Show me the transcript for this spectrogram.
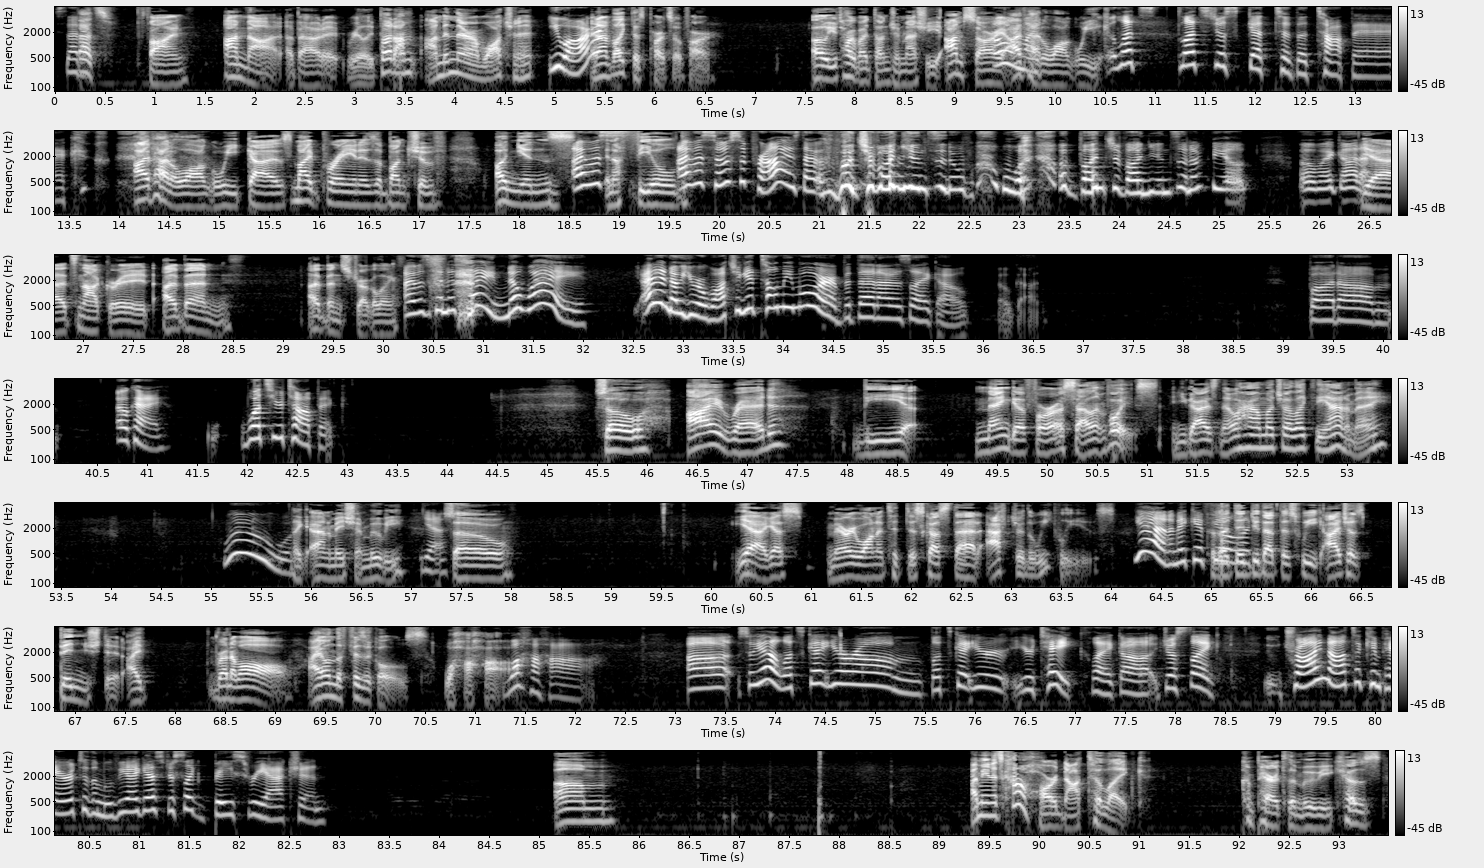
Is that That's fine. I'm not about it really, but I'm I'm in there. I'm watching it, You are? and I've liked this part so far. Oh, you're talking about Dungeon Meshi. I'm sorry. Oh I've my- had a long week. Let's let's just get to the topic. I've had a long week, guys. My brain is a bunch of onions I was- in a field. I was so surprised that a bunch of onions in a what a bunch of onions in a field. Oh my god. I- yeah, it's not great. I've been I've been struggling. I was gonna say, no way. I didn't know you were watching it. Tell me more. But then I was like, oh, oh god. But um, okay. What's your topic? So, I read the manga for A Silent Voice. And you guys know how much I like the anime, Woo! like animation movie. yes. So, yeah, I guess Mary wanted to discuss that after the weeklies. yeah, to make it Because feel I did like do that this week. I just binged it. I read them all. I own the physicals. Wahaha. wahaha. Uh, so yeah, let's get your um, let's get your your take. Like, uh, just like try not to compare it to the movie. I guess just like base reaction. Um, I mean, it's kind of hard not to like compare it to the movie because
